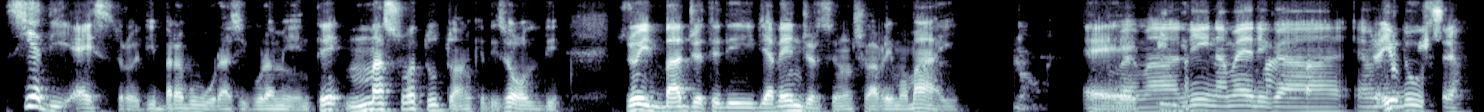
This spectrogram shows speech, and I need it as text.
sia di estro e di bravura sicuramente, ma soprattutto anche di soldi. Noi il budget degli Avengers non ce l'avremo mai, eh, Vabbè, ma quindi... lì in America è un'industria. Io...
